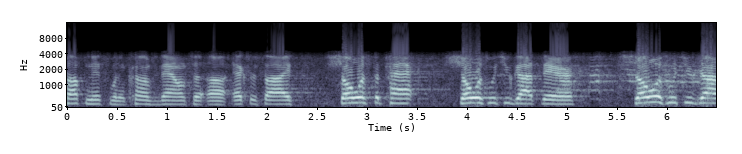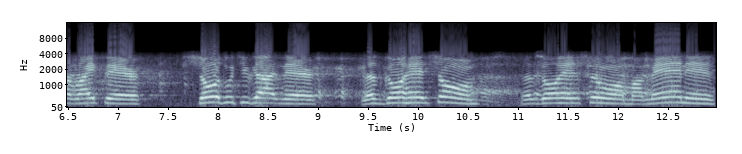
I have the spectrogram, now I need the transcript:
toughness when it comes down to uh, exercise, show us the pack. Show us what you got there. Show us what you got right there. Show us what you got there. Let's go ahead and show them. Let's go ahead and show them. My man is,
